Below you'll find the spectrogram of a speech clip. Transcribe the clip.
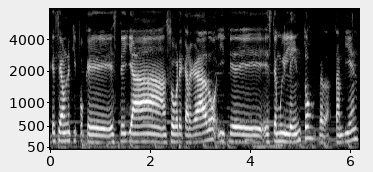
que sea un equipo que esté ya sobrecargado y que esté muy lento, ¿verdad? También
